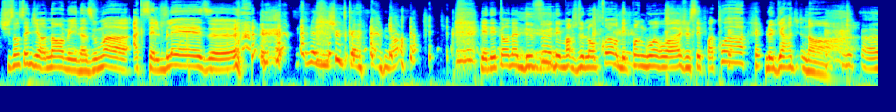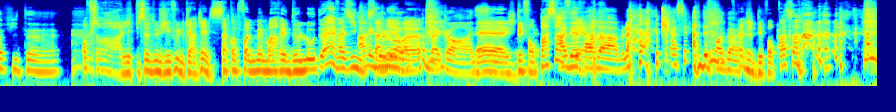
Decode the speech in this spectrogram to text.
je suis censé dire, non, mais Inazuma, Axel Blaze, euh, Là, il shoot quand même, non? il y a des tornades de feu, des marches de l'empereur, des pingouins rois, je sais pas quoi, le gardien. Non. Ah putain. En plus, oh, l'épisode où j'ai vu, le gardien, il fait 50 fois le même arrêt de l'eau. Eh, vas-y, nique sa de mère. l'eau. euh. D'accord. Eh, je défends pas ça. Indépendable. Classé indépendable. Je défends pas ça. Je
